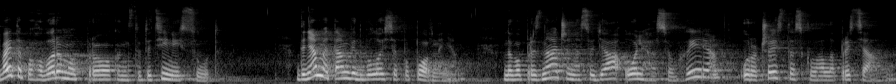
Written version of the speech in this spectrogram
Давайте поговоримо про Конституційний суд. Днями там відбулося поповнення. Новопризначена суддя Ольга Совгиря урочисто склала присягу.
